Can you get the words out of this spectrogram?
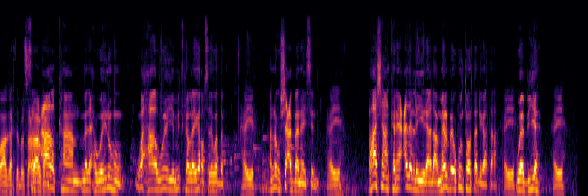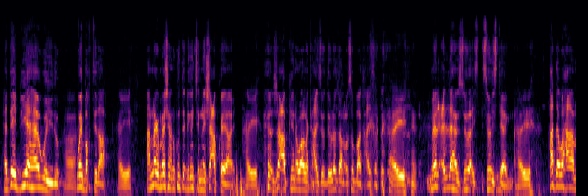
waa gartay bal socdaalkan madaxweynuhu waxaa weeye midka layga qabsaday waddanka haye annagu shacab baan haysan haye bahashaan kaneecada la yidhaahdaa meel bay ukunta horta dhigataa. Waa biyaha. Hadday biyahaa weydo way baktidaa annaga meeshaan ukunta dhigan jirnay shacabka yahay. Haye. Shacabkiina waa la kaxayso dawladdan cusub baa kaxaysatay. Meel cillahan soo soo istaagin. Haye. Hadda waxaan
